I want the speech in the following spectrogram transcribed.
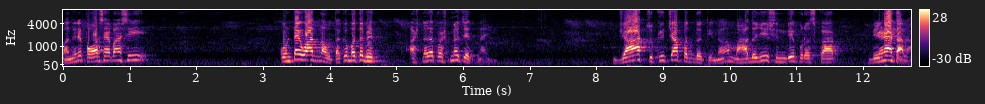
माननीय पवार साहेबांशी कोणताही वाद नव्हता किंवा मतभेद असण्याचा प्रश्नच येत नाही. ज्या चुकीच्या पद्धतीनं महादजी शिंदे पुरस्कार देण्यात आला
